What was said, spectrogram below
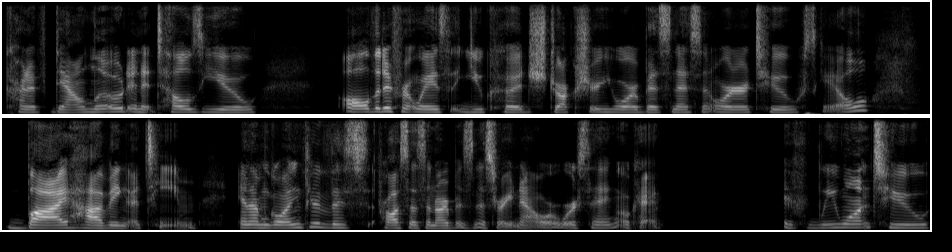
kind of download, and it tells you all the different ways that you could structure your business in order to scale by having a team. And I'm going through this process in our business right now where we're saying, okay, if we want to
